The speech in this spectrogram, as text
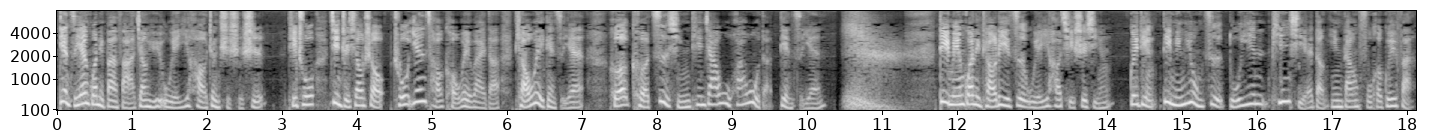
电子烟管理办法将于五月一号正式实施，提出禁止销售除烟草口味外的调味电子烟和可自行添加雾化物的电子烟。地名管理条例自五月一号起施行，规定地名用字、读音、拼写等应当符合规范。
